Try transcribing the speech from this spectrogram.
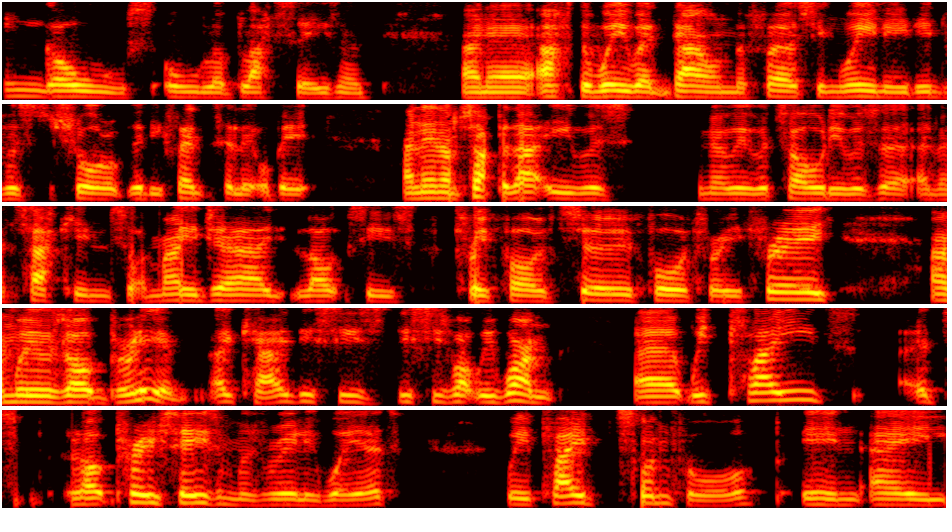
10 goals all of last season. And uh, after we went down, the first thing we needed was to shore up the defence a little bit. And then on top of that, he was, you know, we were told he was a, an attacking sort of manager, likes his 3 5 2, 4 3 3. And we was like, brilliant. Okay, this is this is what we want. Uh, we played, like pre season was really weird. We played Scunthorpe in a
